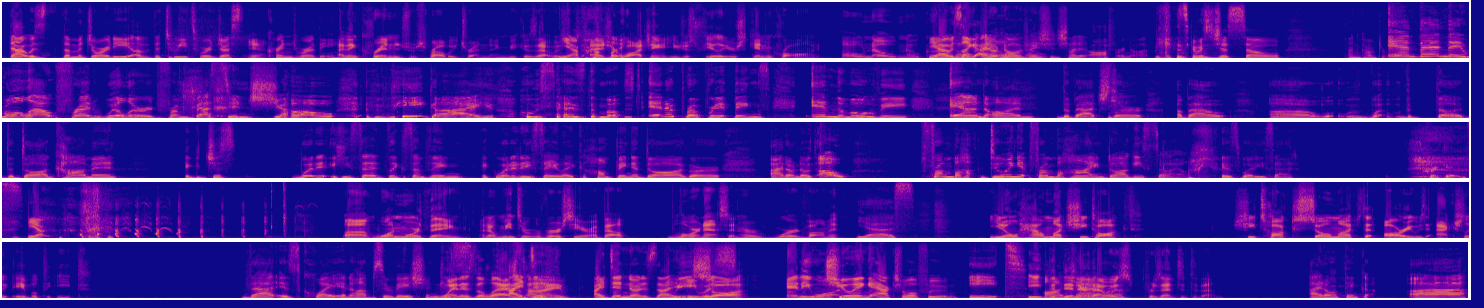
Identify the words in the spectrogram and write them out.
that was the majority of the tweets were just Yeah. cringeworthy. I think cringe was probably trending because that was Yeah, just as you're watching it, you just feel your skin crawling. Oh no, no. yeah, I was girl, like, I don't no, know if I should shut it off or not because it was just so uncomfortable. And then they roll out Fred Willard from Best in Show, the guy who says the most inappropriate things in the movie and on The Bachelor about uh, what, what the, the the dog comment. It just what it, he said, like something. Like what did he say? Like humping a dog, or I don't know. Oh, from behind, doing it from behind, doggy style, is what he said. Crickets. yeah, Um, one more thing. I don't mean to reverse here about Lauren S. and her word vomit. Yes. You know how much she talked? She talked so much that Arie was actually able to eat. That is quite an observation. When is the last I time did. I did notice that we he was saw anyone chewing actual food. eat eat the on dinner that was presented to them? I don't think. Uh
